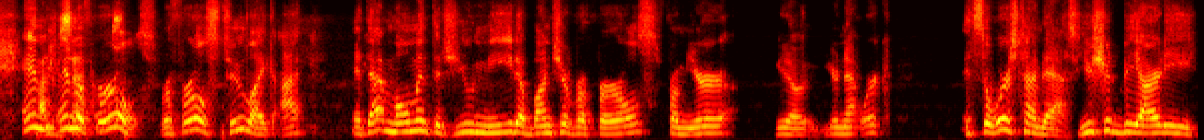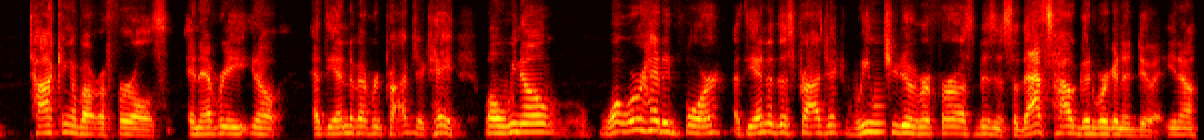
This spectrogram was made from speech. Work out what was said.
And and referrals. Referrals too. Like I at that moment that you need a bunch of referrals from your, you know, your network, it's the worst time to ask. You should be already talking about referrals in every, you know, at the end of every project. Hey, well, we know what we're headed for at the end of this project. We want you to refer us business. So that's how good we're going to do it. You know,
